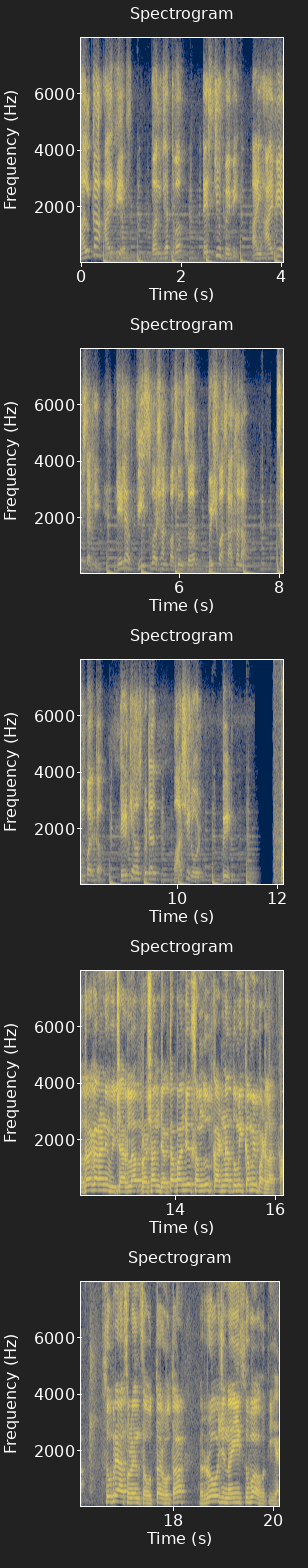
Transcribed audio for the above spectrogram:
अलका आय व्ही एफ वंध्यत्व टेस्ट्यूब बेबी आणि आय व्ही एफसाठी गेल्या वीस वर्षांपासूनचं विश्वासार्ह नाव. संपर्क तिडके हॉस्पिटल बार्शी रोड बीड. पत्रकारांनी विचारलं प्रशांत जगतापांची समजूत काढण्यात तुम्ही कमी पडलात का? सुप्रिया सुळेंचं उत्तर होतं रोज नई सुबह होती है.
